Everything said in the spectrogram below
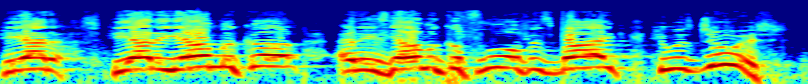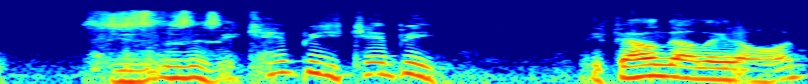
He had a, he had a yarmulke, and his yarmulke flew off his bike. He was Jewish. So it can't be, it can't be. They found out later on,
